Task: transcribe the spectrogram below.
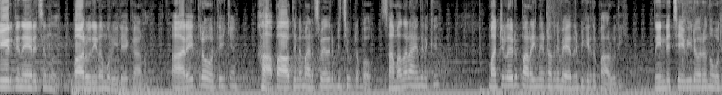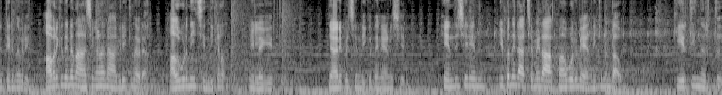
കീർത്തി നേരെ ചെന്ന് പാർവതിയുടെ മുറിയിലേക്കാണ്. ആരെ ഇത്ര ഓർത്തിരിക്കാൻ? ആ പാവത്തിന്റെ മനസ്സ് വേദനിപ്പിച്ചു വിട്ടപ്പോ സമാധാനമായ നിനക്ക്? മറ്റുള്ളവർ പറയുന്നിട്ട് അതിനെ വേദനിപ്പിക്കരുത് പാർവതി. നിന്റെ ചെവിയിൽ ഓരോന്ന് ഓതി തരുന്നവര് അവർക്ക് നിന്റെ നാശം കാണാൻ ആഗ്രഹിക്കുന്നവരാ. അതുകൂടെ നീ ചിന്തിക്കണം. ഇല്ല കീർത്തി. ഞാനിപ്പോ ചിന്തിക്കുന്നതന്നെയാണ് ശരി. എന്ത് ശരിയെന്ന്? ഇപ്പൊ നിന്റെ അച്ഛമ്മയുടെ ആത്മാവ് പോലും വേദനിക്കുന്നുണ്ടാവും. കീർത്തി നിർത്ത്.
